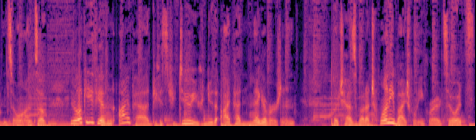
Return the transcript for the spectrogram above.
and so on. So you're lucky if you have an iPad, because if you do, you can do the iPad Mega version, which has about a 20x20 grid, so it's.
